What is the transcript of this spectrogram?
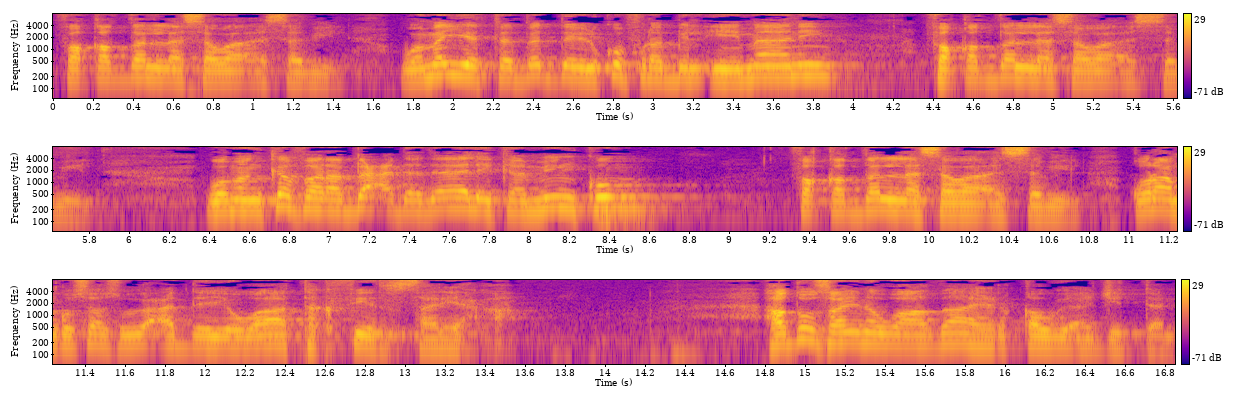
faqad dalla sawaaءa sabiil waman yatabadel ilkufra biاliimaani faqad dalla sawaaءa sabiil waman kafara bacda dalika minkum faqad dalla sawaaءa sabiil qur'aanku saasuu u caddeeye waa takfiir sariix ah. Hadduusanina waa daahir qawi a jiddan.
